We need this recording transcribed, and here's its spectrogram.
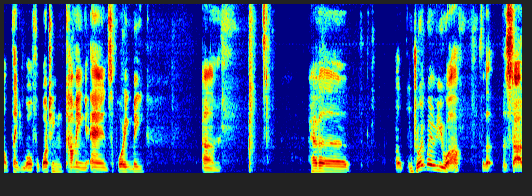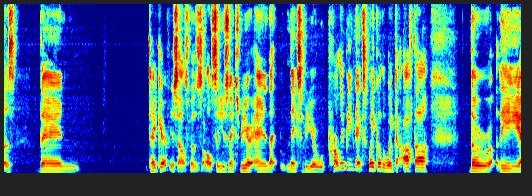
well, thank you all for watching, coming, and supporting me. Um, have a, well, enjoy wherever you are for the, the starters. Then take care of yourselves because I'll see you next video, and that next video will probably be next week or the week after. The the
